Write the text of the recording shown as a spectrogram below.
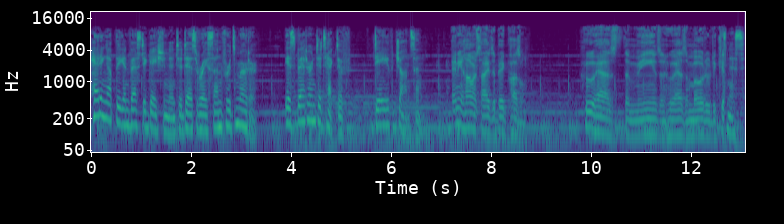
Heading up the investigation into Desiree Sunford's murder is veteran detective Dave Johnson. Any homicide's a big puzzle. Who has the means and who has the motive to kill? Business,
